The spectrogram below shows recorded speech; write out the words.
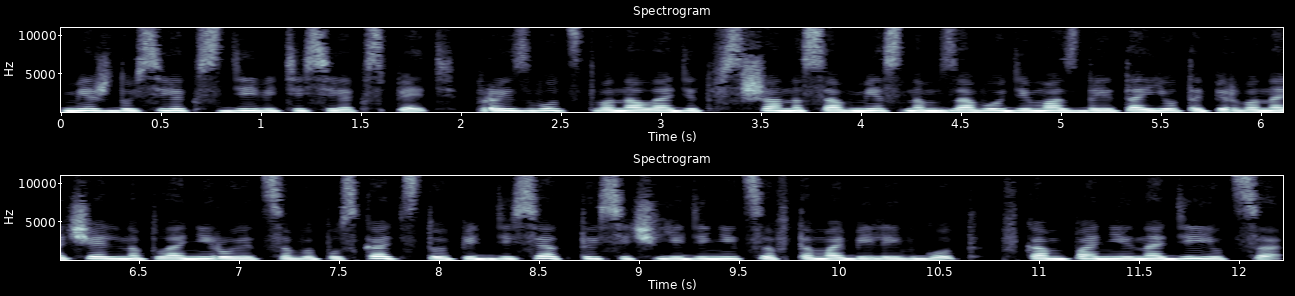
между CX-9 и CX-5. Производство наладит в США на совместном заводе Mazda и Toyota первоначально планируется выпускать 150 тысяч единиц автомобилей в год. В компании надеются,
